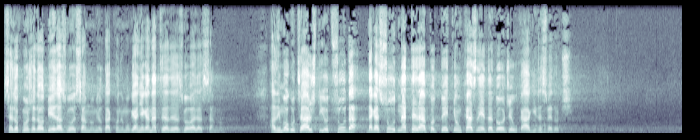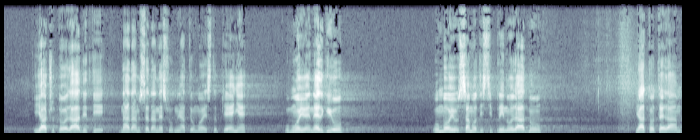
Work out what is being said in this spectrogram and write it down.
Svedok može da odbije razgovor sa mnom, je li tako? Ne mogu ja njega natera da razgovara sa mnom ali mogu tražiti od suda da ga sud natera pod pretnjom kazne da dođe u Hag i da svedoči. I ja ću to raditi, nadam se da ne sumnjate u moje strpljenje, u moju energiju, u moju samodisciplinu radnu, ja to teram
